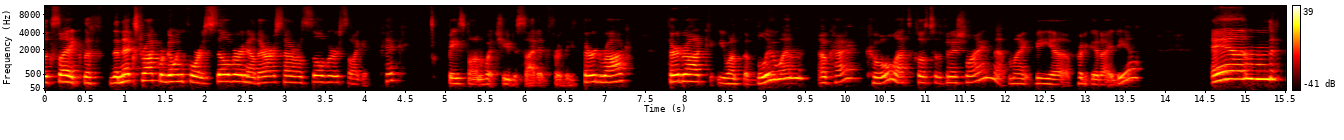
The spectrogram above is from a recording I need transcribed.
looks like the, the next rock we're going for is silver. Now there are several silvers, so I get to pick based on what you decided for the third rock. Third rock, you want the blue one. Okay, cool. That's close to the finish line. That might be a pretty good idea. And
